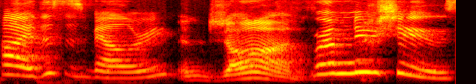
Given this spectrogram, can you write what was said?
Hi, this is Mallory. And John. From New Shoes.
